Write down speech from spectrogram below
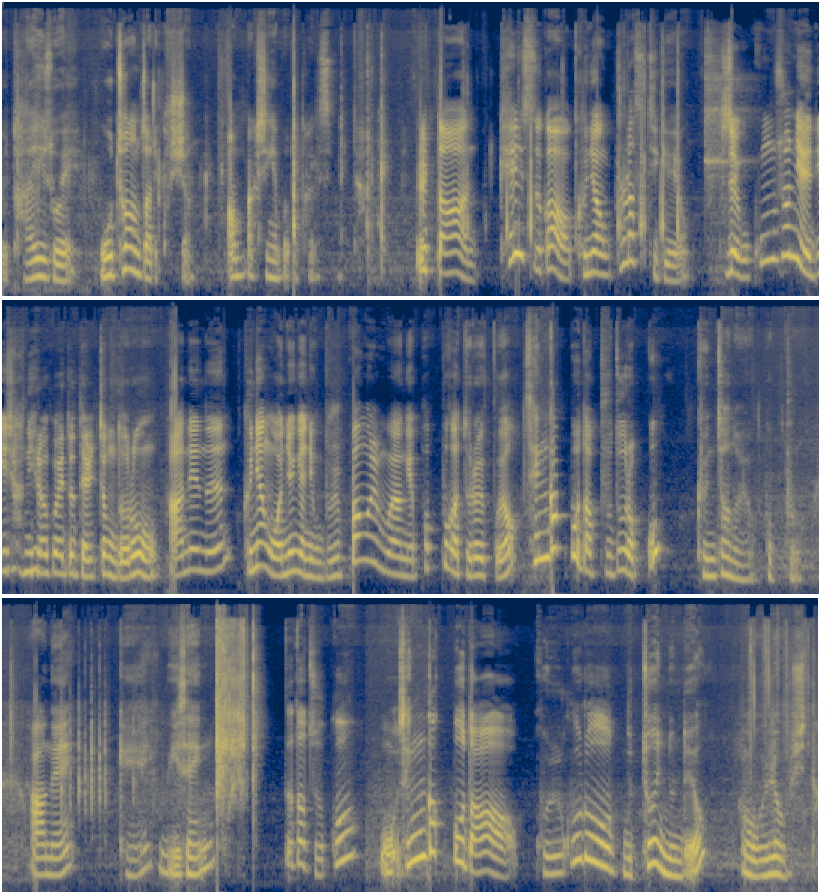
이 다이소에 5,000원짜리 쿠션 언박싱 해보도록 하겠습니다. 일단 케이스가 그냥 플라스틱이에요. 진짜 이거 콩순이 에디션이라고 해도 될 정도로 안에는 그냥 원형이 아니고 물방울 모양의 퍼프가 들어있고요. 생각보다 부드럽고 괜찮아요, 퍼프. 안에 이렇게 위생 뜯어주고 어, 생각보다 골고루 묻혀있는데요? 한번 올려봅시다.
